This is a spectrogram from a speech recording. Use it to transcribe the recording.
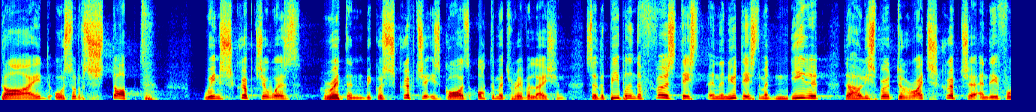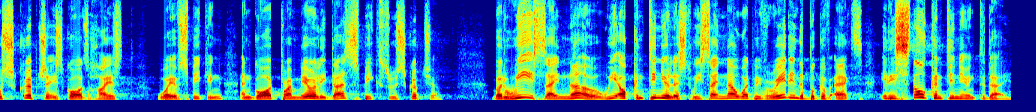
died or sort of stopped when Scripture was written because Scripture is God's ultimate revelation. So the people in the first test in the New Testament needed the Holy Spirit to write Scripture, and therefore Scripture is God's highest way of speaking, and God primarily does speak through Scripture. But we say no, we are continualists. We say no, what we've read in the book of Acts, it is still continuing today.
